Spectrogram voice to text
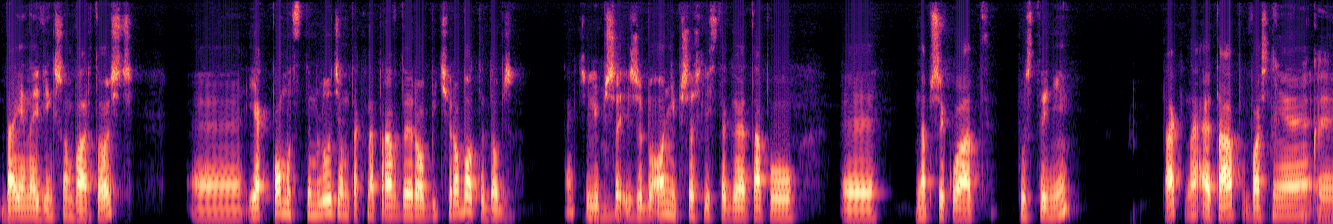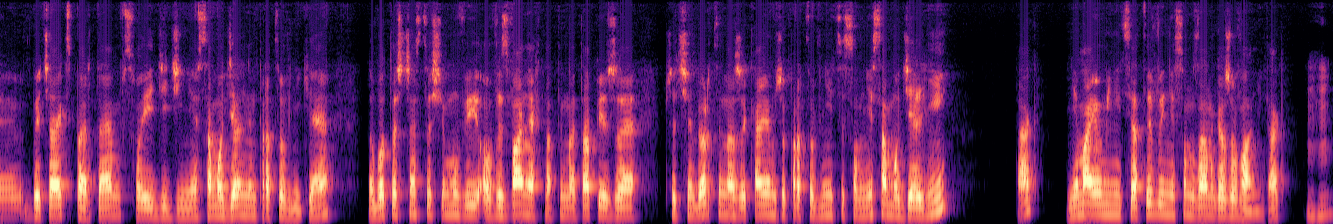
daje największą wartość. E, jak pomóc tym ludziom tak naprawdę robić robotę dobrze. Tak? Czyli mhm. żeby oni przeszli z tego etapu e, na przykład pustyni, tak, na etap właśnie okay. Bycia ekspertem w swojej dziedzinie, samodzielnym pracownikiem, no bo też często się mówi o wyzwaniach na tym etapie, że przedsiębiorcy narzekają, że pracownicy są niesamodzielni, tak, nie mają inicjatywy, nie są zaangażowani, tak. Mhm.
